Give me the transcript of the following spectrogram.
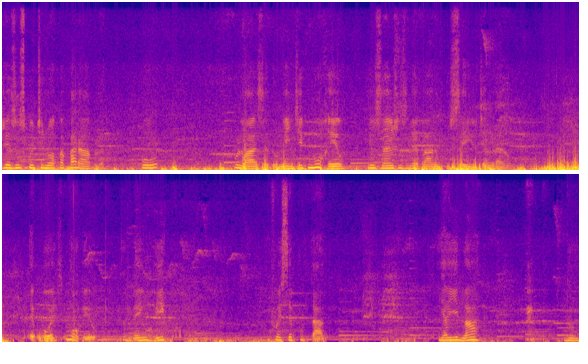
Jesus continua com a parábola. O, o Lázaro, o mendigo, morreu e os anjos levaram para o seio de Abraão. Depois morreu também um rico e foi sepultado. E aí lá, no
